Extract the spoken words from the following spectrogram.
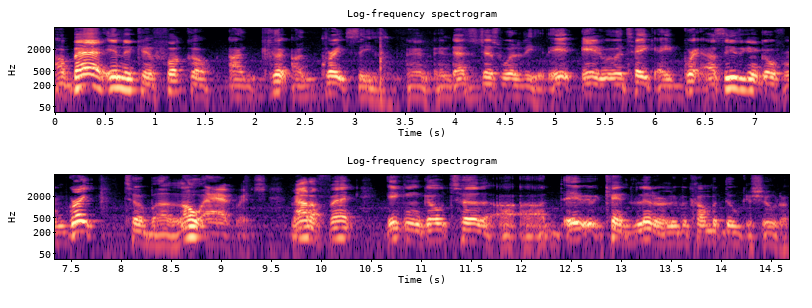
a bad ending can fuck up a good, a great season, and and that's just what it is. It it will take a great a season can go from great to below average. Matter of fact, it can go to the, uh, uh, it can literally become a Duke shooter,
